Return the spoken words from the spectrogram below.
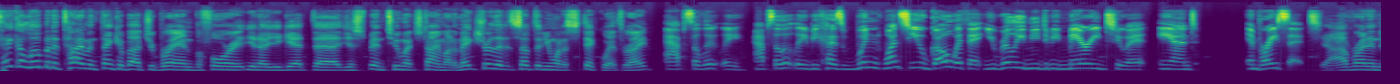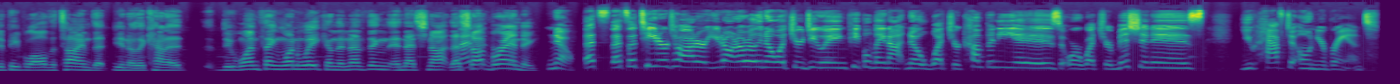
take a little bit of time and think about your brand before, you know, you get, uh, you spend too much time on it. Make sure that it's something you want to stick with, right? Absolutely. Absolutely. Because when, once you go with it, you really need to be married to it and embrace it. Yeah, I've run into people all the time that you know they kind of do one thing one week and then another thing, and that's not that's, that's not branding. No, that's that's a teeter totter. You don't really know what you're doing. People may not know what your company is or what your mission is. You have to own your brand.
